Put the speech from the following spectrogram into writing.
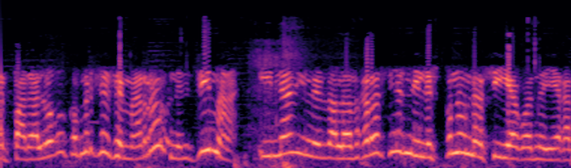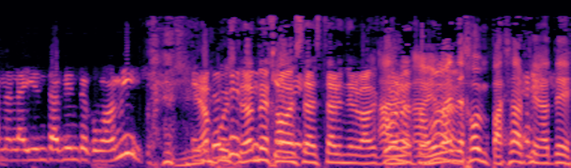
eh, para luego comerse ese marrón encima y nadie les da las gracias ni les pone una silla cuando llegan al ayuntamiento como a mí. Si pues han es dejado que hasta me- estar en el balcón, a a mí me han dejado en pasar, fíjate.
